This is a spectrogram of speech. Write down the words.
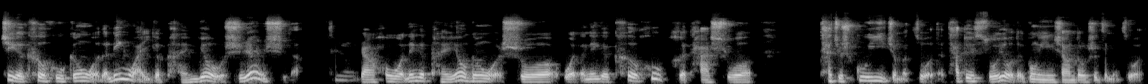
这个客户跟我的另外一个朋友是认识的，嗯，然后我那个朋友跟我说，我的那个客户和他说，他就是故意这么做的，他对所有的供应商都是这么做的，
